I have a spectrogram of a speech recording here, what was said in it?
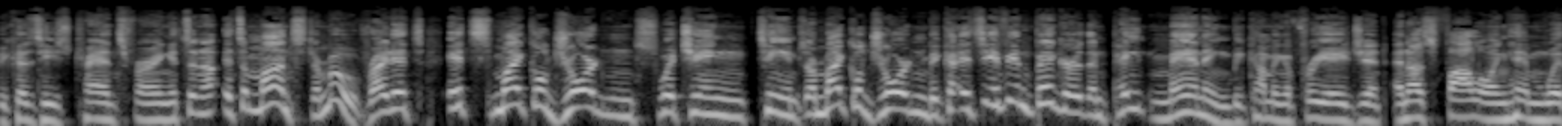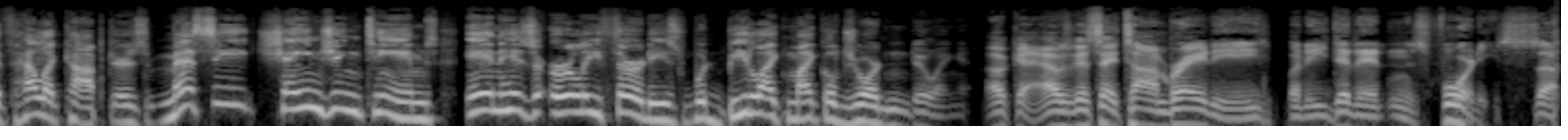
because he's transferring. It's a it's a monster move, right? It's it's Michael Jordan switching teams, or Michael Jordan because it's even bigger than Peyton Manning becoming a free agent and us following him with helicopters. Messi changing teams in his early 30s would be like Michael Jordan doing it. Okay, I was going to say Tom Brady, but he did it in his 40s. So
